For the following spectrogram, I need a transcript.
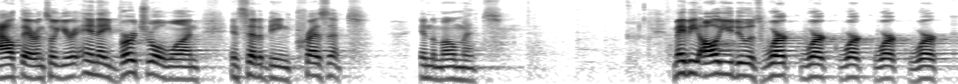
out there. And so you're in a virtual one instead of being present in the moment. Maybe all you do is work, work, work, work, work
